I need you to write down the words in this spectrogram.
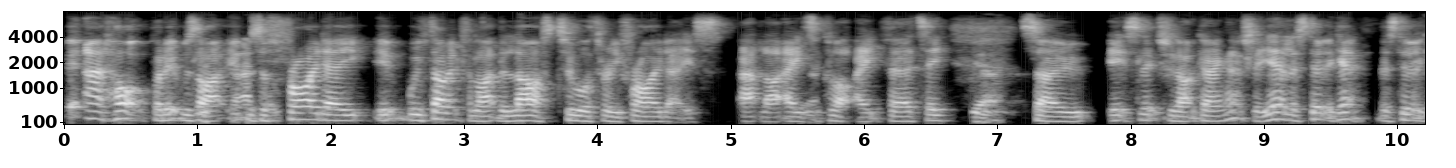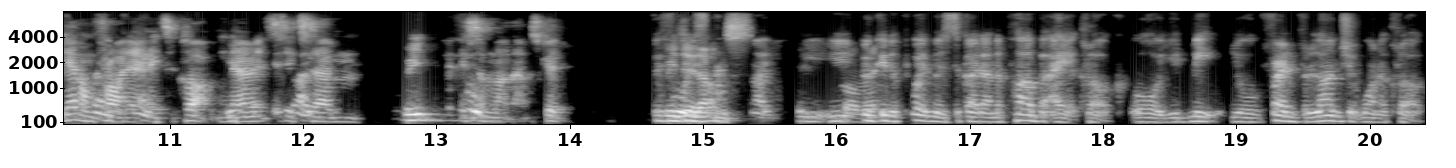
bit ad hoc, but it was like it was a Friday. It, we've done it for like the last two or three Fridays at like eight yeah. o'clock, eight thirty. Yeah. So it's literally like going, actually, yeah, let's do it again. Let's do it again on Friday at eight o'clock. You know, it's it's, it's like, um, we it's something like that. It's good. Before we do that. On, like you, you booking appointments to go down the pub at eight o'clock, or you'd meet your friend for lunch at one o'clock.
